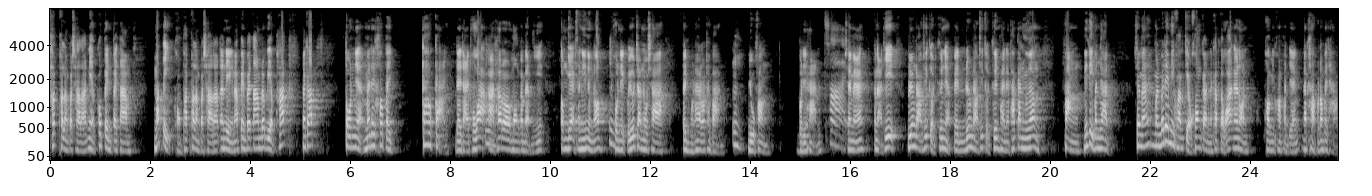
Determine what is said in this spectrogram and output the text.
พักพลังประชารัฐเนี่ยก็เป็นไปตามมติของพักพลังประชารัฐนั่นเองนะเป็นไปตามระเบียบพักนะครับตนเนี่ยไม่ได้เข้าไปก้าวไก่ใด ๆ เพราะว่าถ้าเรามองกันแบบนี้ต้องแยกสักนิดหนึ่งเนาะอืมพลเอกประยุทธ์จันทร์โอชา เป็นหัวหน้ารัฐบาลอืมอยู่ฝั่งบริหารใช่ใช่ไหมขณะที่เรื่องราวที่เกิดขึ้นเนี่ยเป็นเรื่องราวที่เกิดขึ้นภายในพรรคการเมือง ฝั่งนิติบัญญัติใช่ไหมมันไม่ได้มีความเกี่ยวข้องกันนะครับ แต่ว่าแน่นอนพอมีความขัดแย้งนักข่าวก็ต้องไปถาม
